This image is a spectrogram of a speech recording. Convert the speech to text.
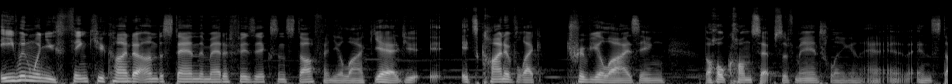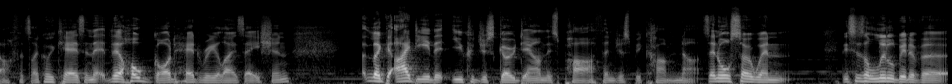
even when you think you kind of understand the metaphysics and stuff, and you're like, yeah, you, it- it's kind of like trivializing the whole concepts of mantling and, and, and stuff. It's like, who cares? And the, the whole Godhead realization, like the idea that you could just go down this path and just become nuts. And also when this is a little bit of a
